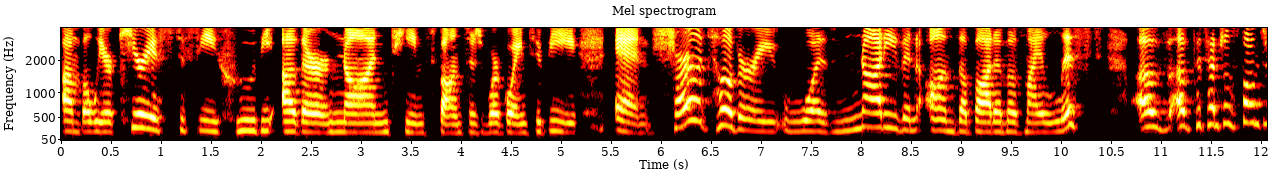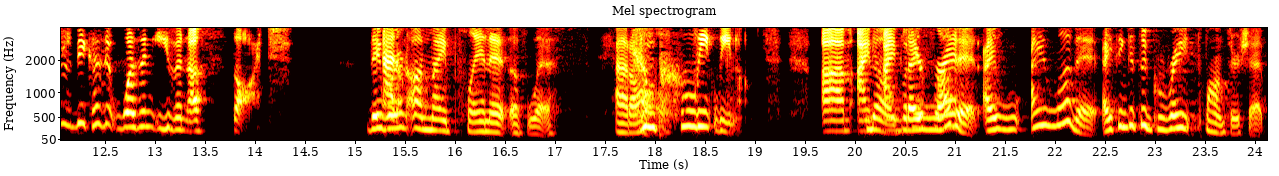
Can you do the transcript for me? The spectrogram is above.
Um, but we are curious to see who the other non team sponsors were going to be. And Charlotte Tilbury was not even on the bottom of my list of, of potential sponsors because it wasn't even a thought. They weren't on my planet of lists at all. Completely not. Um, I'm, no, I'm but I love it. it. I I love it. I think it's a great sponsorship.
